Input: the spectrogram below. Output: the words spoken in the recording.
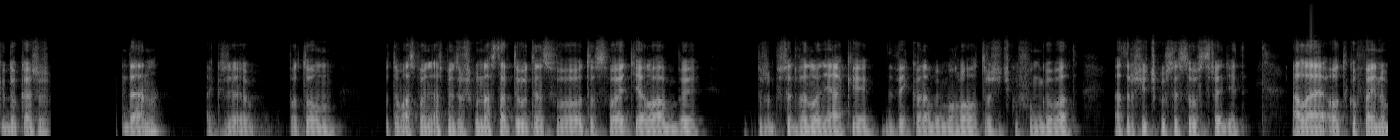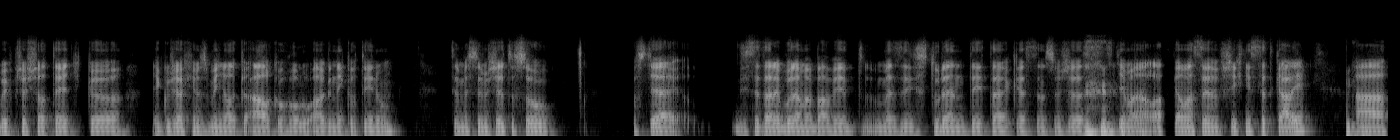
dokážu den, takže potom, potom aspoň, aspoň trošku nastartuju ten svo, to svoje tělo, aby předvedlo nějaký výkon, aby mohlo trošičku fungovat a trošičku se soustředit. Ale od kofeinu bych přešel teď k, jak už Jachim zmínil, k alkoholu a k nikotinu. Si myslím, že to jsou prostě, když se tady budeme bavit mezi studenty, tak já si myslím, že s těma látkama se všichni setkali a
